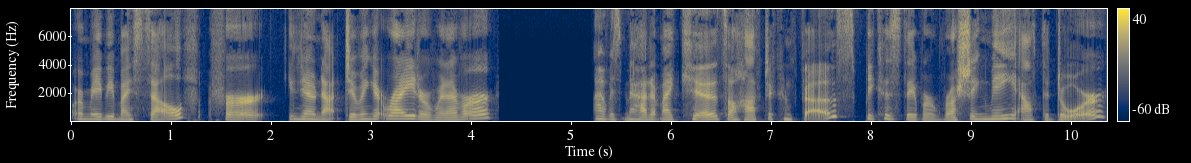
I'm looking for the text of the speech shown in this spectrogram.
or maybe myself for, you know, not doing it right or whatever. I was mad at my kids, I'll have to confess, because they were rushing me out the door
